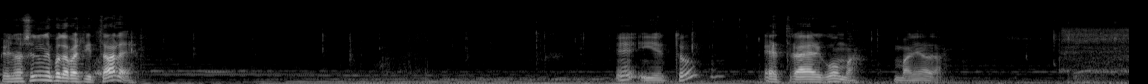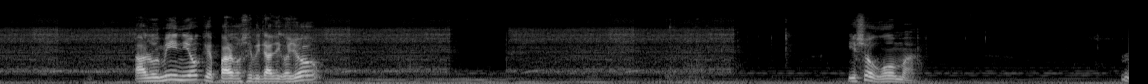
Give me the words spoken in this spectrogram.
Pero no sé dónde puede haber cristales. ¿Eh? ¿Y esto? Extraer goma. Vale, nada. Aluminio, que para algo servirá, digo yo. Y eso goma. Mm,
